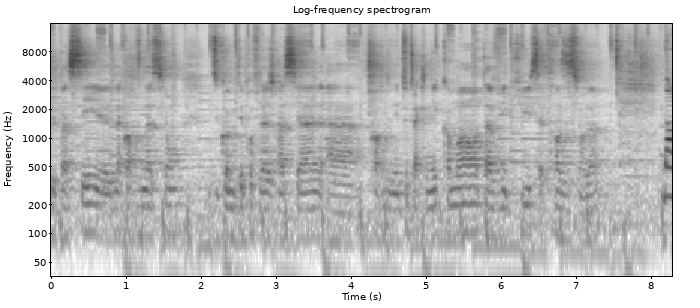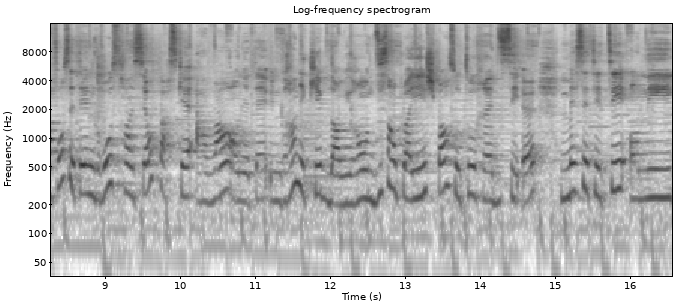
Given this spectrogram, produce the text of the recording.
de passer de la coordination du comité profilage racial à coordonner toute la clinique. Comment tu as vécu cette transition-là? Dans le fond, c'était une grosse transition parce qu'avant, on était une grande équipe d'environ 10 employés, je pense, autour euh, du CE. Mais cet été, on est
